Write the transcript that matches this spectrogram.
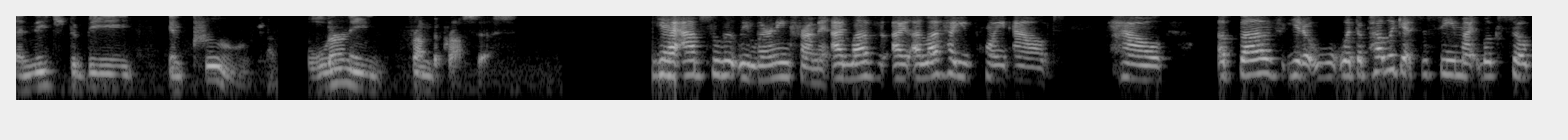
and needs to be improved, learning from the process. Yeah, absolutely. Learning from it. I love I, I love how you point out how above, you know, what the public gets to see might look so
